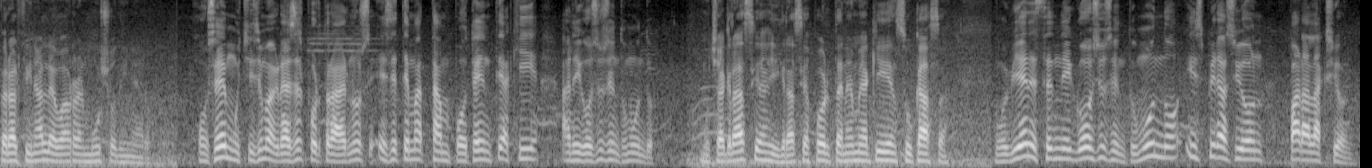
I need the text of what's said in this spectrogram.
pero al final le va a ahorrar mucho dinero. José, muchísimas gracias por traernos ese tema tan potente aquí a Negocios en tu Mundo. Muchas gracias y gracias por tenerme aquí en su casa. Muy bien, este es Negocios en tu Mundo, inspiración para la acción.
